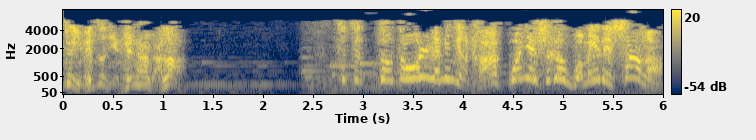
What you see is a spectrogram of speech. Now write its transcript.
就以为自己侦查员了？这这都都是人民警察，关键时刻我们也得上啊！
